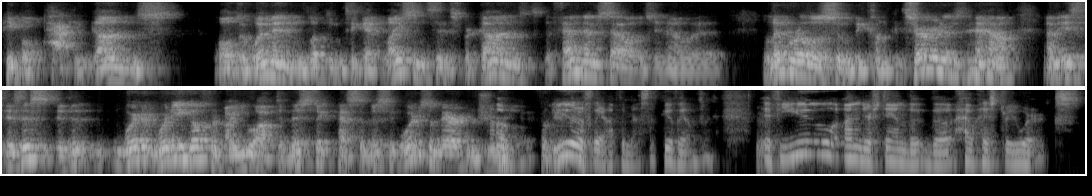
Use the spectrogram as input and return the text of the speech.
people packing guns, older women looking to get licenses for guns to defend themselves, you know, uh, liberals who become conservatives now. I mean, is, is this, is it, where, do- where do you go from, are you optimistic, pessimistic? Where does American Jewry? Beautifully optimistic, beautifully optimistic. If you understand the, the how history works,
